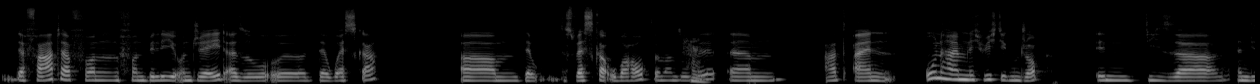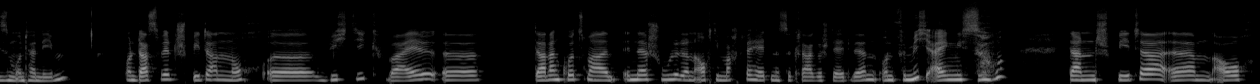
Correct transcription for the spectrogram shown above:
der Vater von, von Billy und Jade, also äh, der Wesker, ähm, der, das Wesker-Oberhaupt, wenn man so Hm. will, ähm, hat einen unheimlich wichtigen Job in, dieser, in diesem Unternehmen. Und das wird später noch äh, wichtig, weil äh, da dann kurz mal in der Schule dann auch die Machtverhältnisse klargestellt werden. Und für mich eigentlich so dann später ähm, auch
